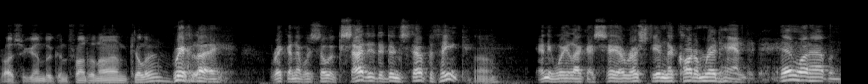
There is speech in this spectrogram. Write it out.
Rushing in to confront an armed killer? Well, I reckon I was so excited I didn't stop to think. Oh. Anyway, like I say, I rushed in and I caught him red handed. Then what happened?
